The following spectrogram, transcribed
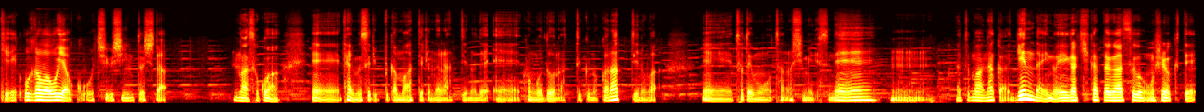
家、小川親子を中心としたまあそこは、えー、タイムスリップが回ってるんだなっていうので、えー、今後どうなっていくのかなっていうのが、えー、とても楽しみですね。うん。あとまあなんか現代の描き方がすごい面白くて、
